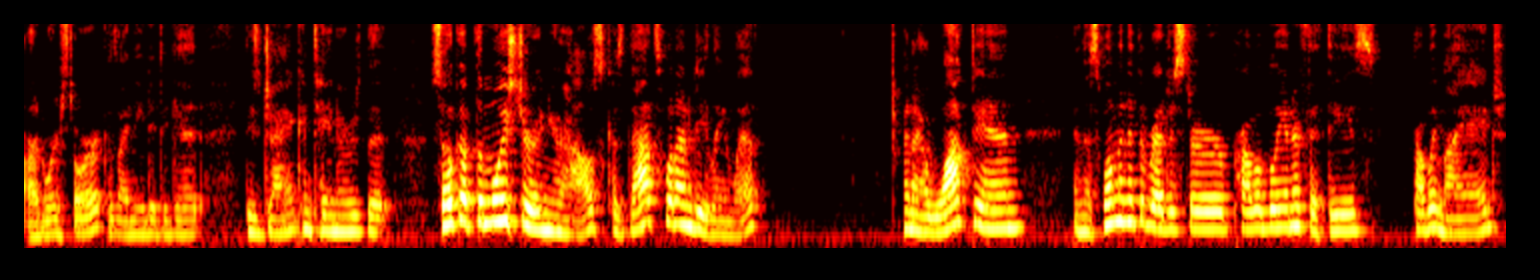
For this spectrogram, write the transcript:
hardware store because I needed to get these giant containers that soak up the moisture in your house because that's what I'm dealing with. And I walked in, and this woman at the register, probably in her 50s, probably my age,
